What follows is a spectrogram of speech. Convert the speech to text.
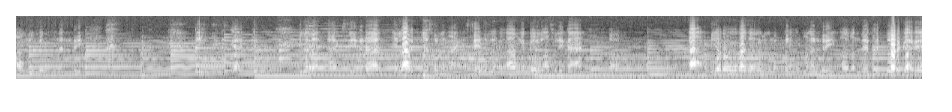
அவங்களுக்கு ரொம்ப நன்றி. எல்லாருக்குமே சொல்றேன். நான் இங்க ஸ்டேஜில் இருக்கா அவங்க பேரெல்லாம் சொல்லிட்டேன். அஹ், ஆ பிஆர்ஓ யுவராஜ் அவர்களுக்கு ரொம்ப- ரொம்ப நன்றி. அவர் வந்து ட்ரிப்ல இருக்காரு.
